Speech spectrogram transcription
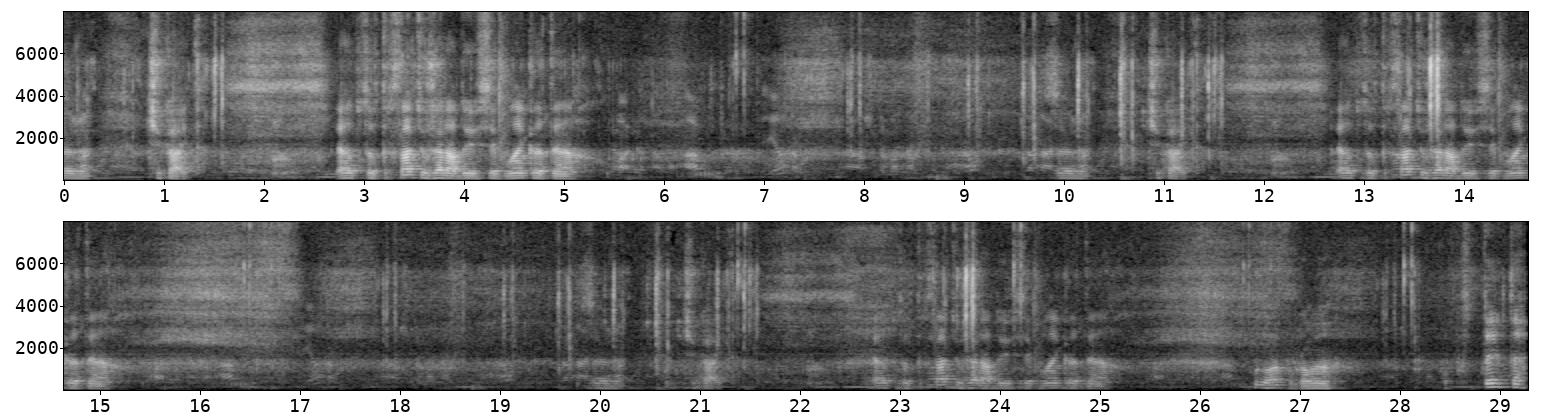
Вже чекайте. Я запустив трансляцію, вже радуюся, як маленька дитина. Це вже чекайте. Я запустив трансляцію, вже радуюся, як маленька дитина. Це вже чекайте. Я запустив трансляцію, вже радуюся, як маленька дитина. Ну давай попробуємо попустити.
